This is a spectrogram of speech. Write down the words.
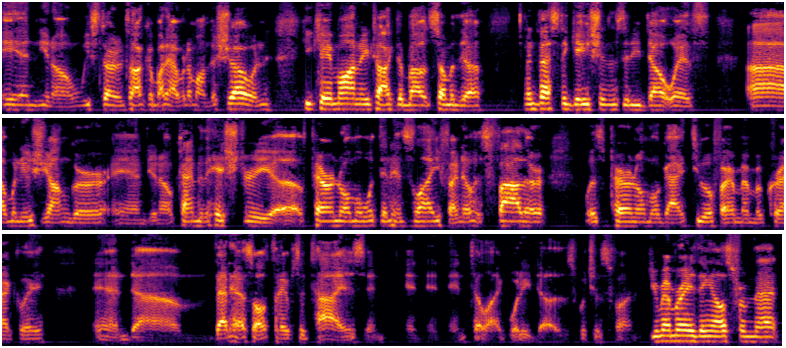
and you know we started talking about having him on the show, and he came on and he talked about some of the investigations that he dealt with uh, when he was younger, and you know kind of the history of paranormal within his life. I know his father was a paranormal guy too, if I remember correctly and um, that has all types of ties in, in, in, into like what he does, which is fun. Do you remember anything else from that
